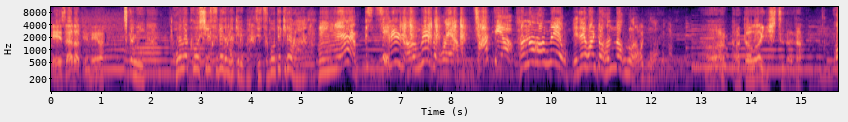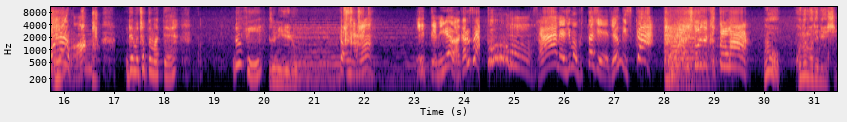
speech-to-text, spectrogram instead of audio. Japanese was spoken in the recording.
餌だてめえは。確かに方角を知る術がなければ絶望的だわ。ねえ知るダメだこれちゃってよ。鼻がねえよエレファント鼻がああ肩は異質だな。こんなのか？でもちょっと待って。ルフィ？図にいる。そんなもん。言ってみりゃわかるさ。さあ飯も食ったし準備すっかおお骨までねえし。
